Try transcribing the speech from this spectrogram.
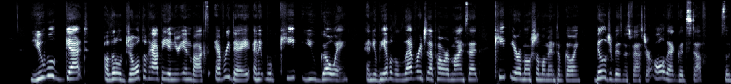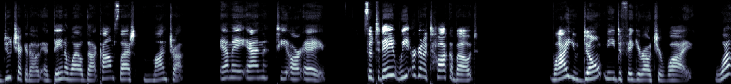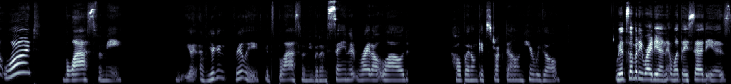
You will get a little jolt of happy in your inbox every day, and it will keep you going. And you'll be able to leverage that power of mindset, keep your emotional momentum going, build your business faster, all that good stuff. So do check it out at danawilde.com slash mantra, M A N T R A. So today we are going to talk about why you don't need to figure out your why. What? What? Blasphemy. Uh, you're going to really, it's blasphemy, but I'm saying it right out loud. Hope I don't get struck down. Here we go. We had somebody write in, and what they said is,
